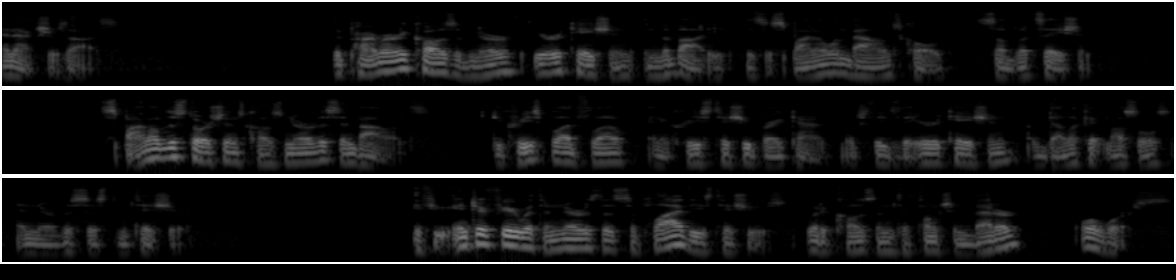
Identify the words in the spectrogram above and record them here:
and exercise. The primary cause of nerve irritation in the body is a spinal imbalance called subluxation. Spinal distortions cause nervous imbalance, decreased blood flow, and increased tissue breakdown, which leads to irritation of delicate muscles and nervous system tissue. If you interfere with the nerves that supply these tissues, would it cause them to function better or worse?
